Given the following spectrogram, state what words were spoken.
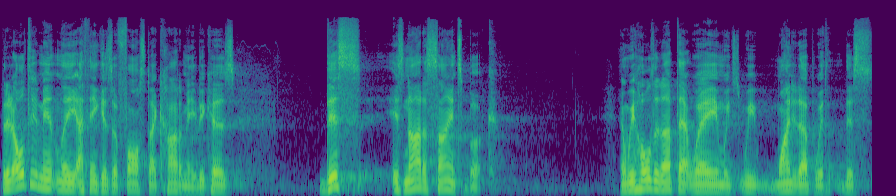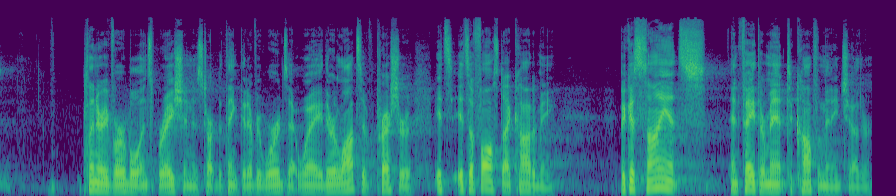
But it ultimately, I think, is a false dichotomy because this is not a science book. And we hold it up that way and we, we wind it up with this plenary verbal inspiration and start to think that every word's that way. There are lots of pressure. It's, it's a false dichotomy because science and faith are meant to complement each other.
